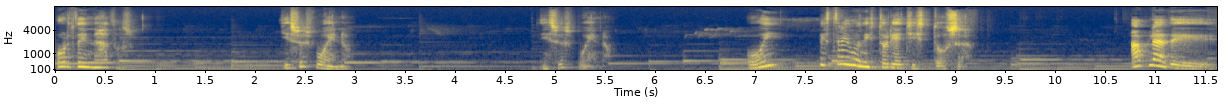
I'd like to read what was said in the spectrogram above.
ordenados. Y eso es bueno. Eso es bueno. Hoy les traigo una historia chistosa. Habla de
